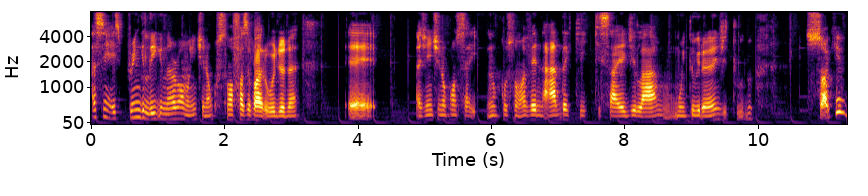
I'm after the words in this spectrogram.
assim, a Spring League normalmente não costuma fazer barulho, né? É, a gente não consegue, não costuma ver nada que, que saia de lá muito grande e tudo. Só que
